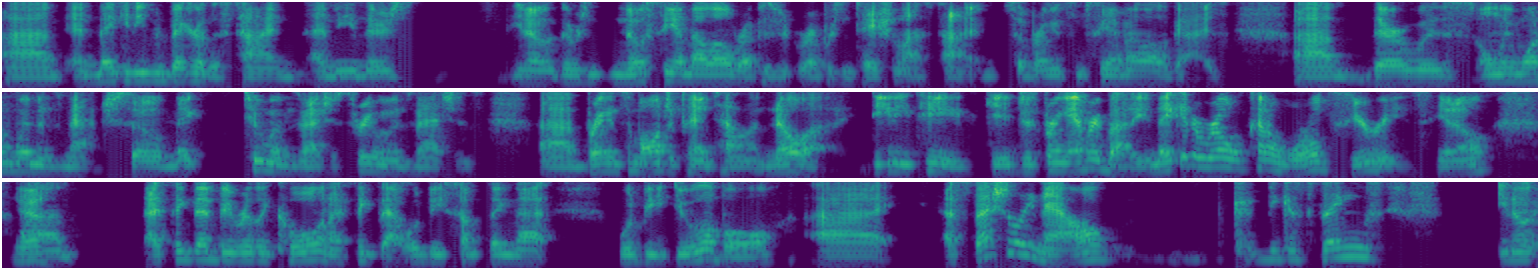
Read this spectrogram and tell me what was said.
um, and make it even bigger this time. I mean, there's you know there was no CMLL repres representation last time, so bring in some CMLL guys. Um, there was only one women's match, so make two women's matches, three women's matches. Uh, bring in some All Japan talent, Noah, DDT. Just bring everybody, and make it a real kind of World Series. You know, Yeah. um, I think that'd be really cool, and I think that would be something that would be doable, uh, especially now because things, you know,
